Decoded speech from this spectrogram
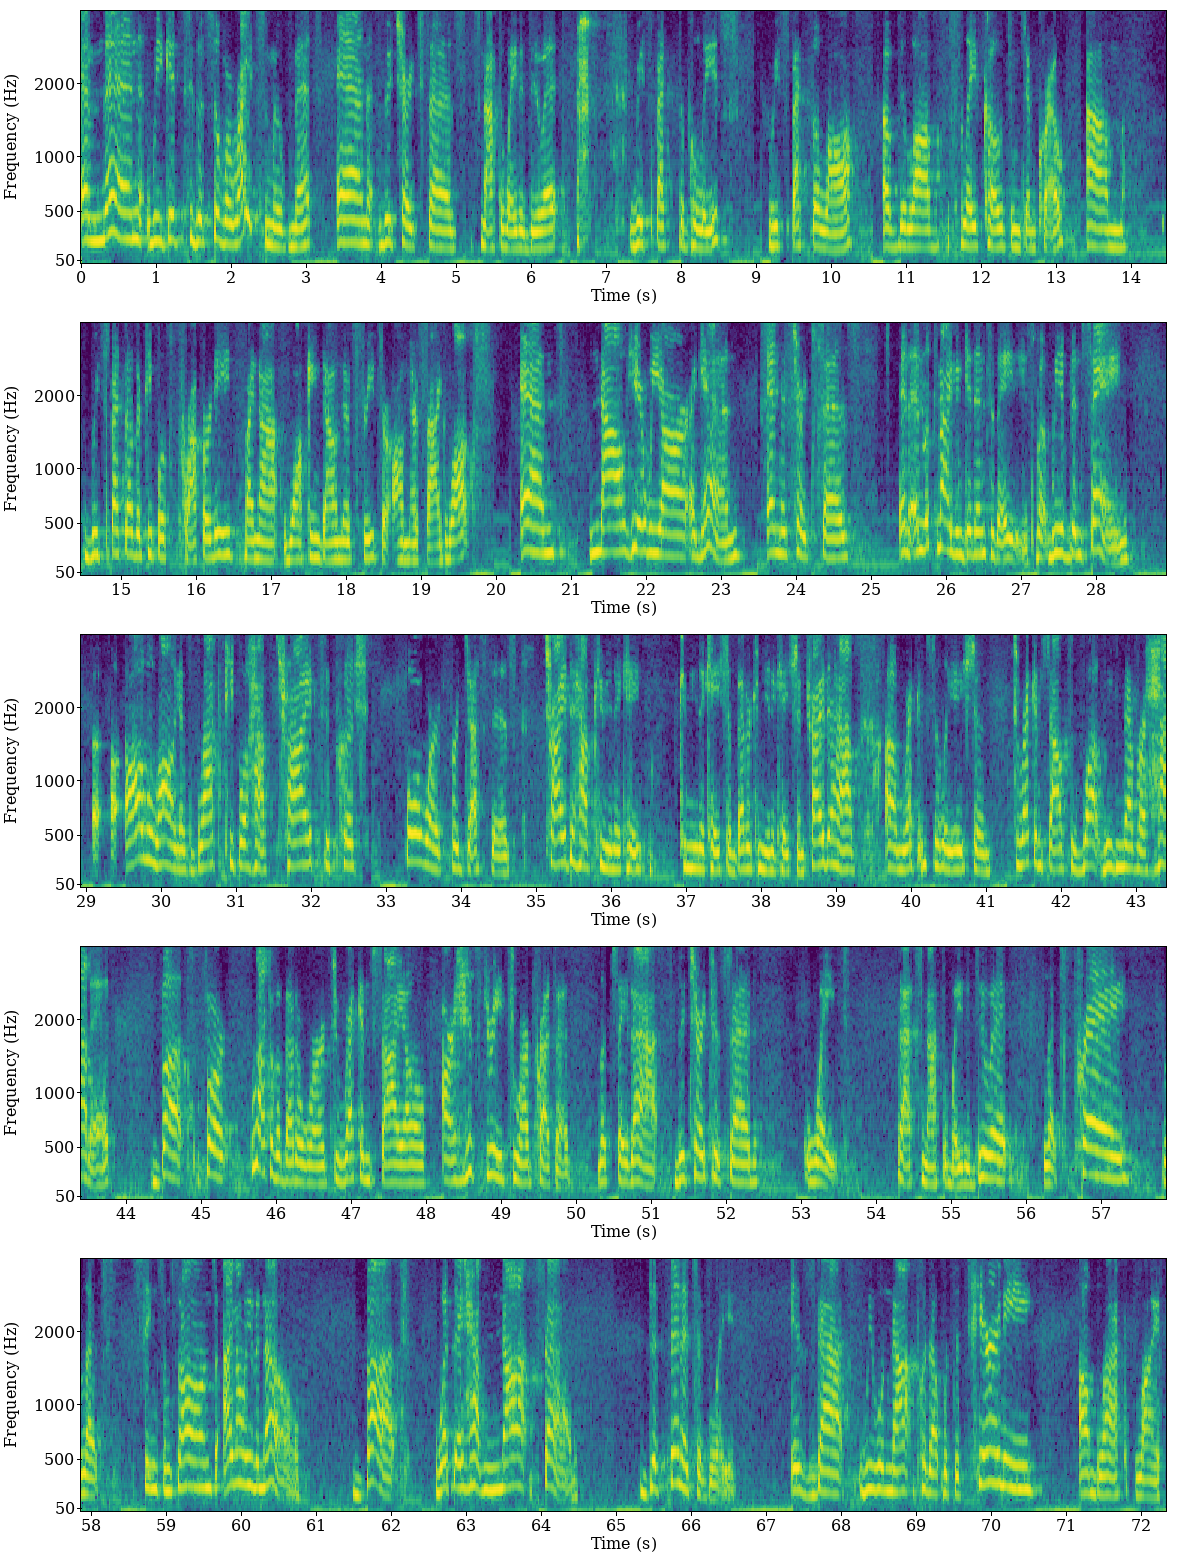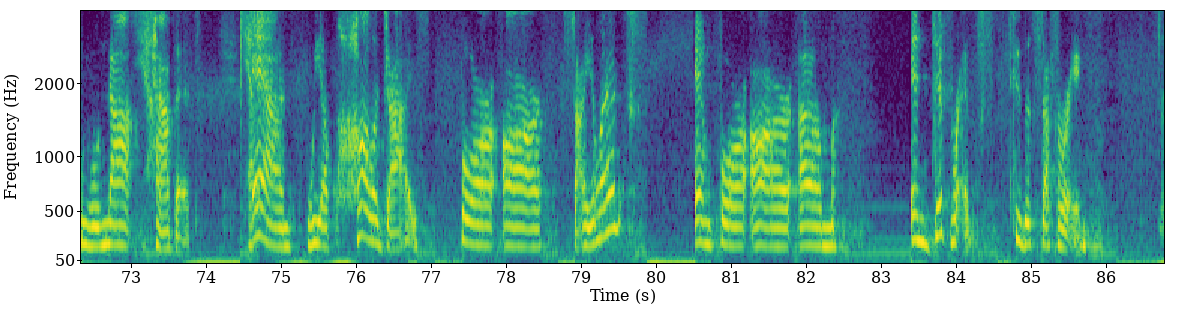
And then we get to the civil rights movement, and the church says it's not the way to do it. respect the police, respect the law of the law of slave codes and Jim Crow. Um, respect other people's property by not walking down their streets or on their sidewalks. And now here we are again, and the church says, and, and let's not even get into the 80s, but we have been saying all along as black people have tried to push forward for justice tried to have communicate communication better communication tried to have um, reconciliation to reconcile to what we've never had it but for lack of a better word to reconcile our history to our present. Let's say that. The church has said wait that's not the way to do it. Let's pray. Let's sing some songs. I don't even know. But what they have not said definitively is that we will not put up with the tyranny on Black life. We will not yeah. have it. Yeah. And we apologize for our silence and for our um, indifference to the suffering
